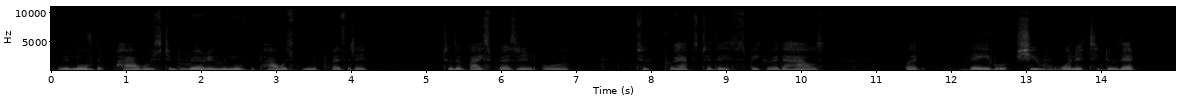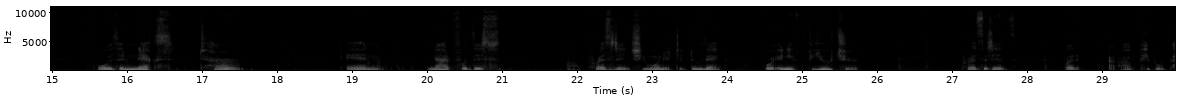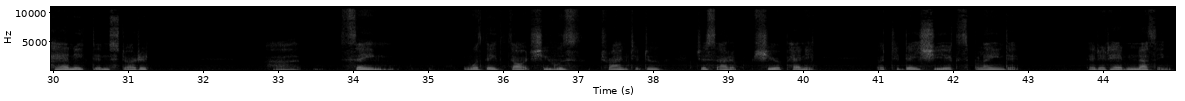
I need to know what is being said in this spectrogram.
remove the powers, temporarily remove the powers from the president to the vice president or to perhaps to the speaker of the house but they she wanted to do that for the next term and not for this uh, president. She wanted to do that for any future presidents. But uh, people panicked and started uh, saying what they thought she was trying to do just out of sheer panic. But today she explained it that it had nothing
